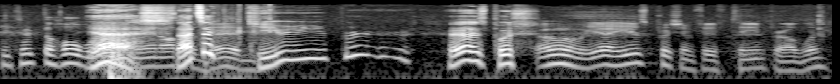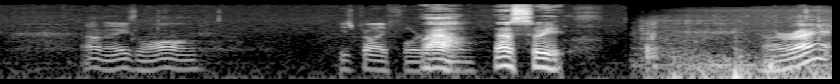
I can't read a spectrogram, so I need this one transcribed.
He took the whole worm and ran Yes, off that's the a bed. keeper. Yeah, it's push. Oh yeah, he is pushing 15 probably. I don't know. He's long. He's probably 14. Wow, that was sweet. All right.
